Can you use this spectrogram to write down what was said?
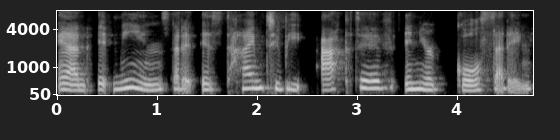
And it means that it is time to be active in your goal setting,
